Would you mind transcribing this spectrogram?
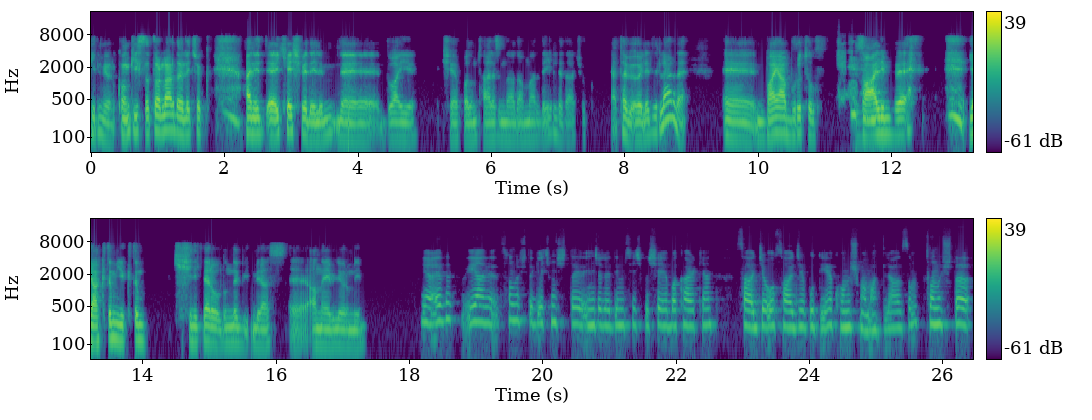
bilmiyorum. Konkistadorlar da öyle çok hani e, keşfedelim, e, duayı şey yapalım tarzında adamlar değil de daha çok. Ya tabii öyledirler de e, bayağı brutal, zalim ve yaktım yıktım kişilikler olduğunu da bi- biraz e, anlayabiliyorum diyeyim. Ya evet yani sonuçta geçmişte incelediğimiz hiçbir şeye bakarken sadece o sadece bu diye konuşmamak lazım. Sonuçta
